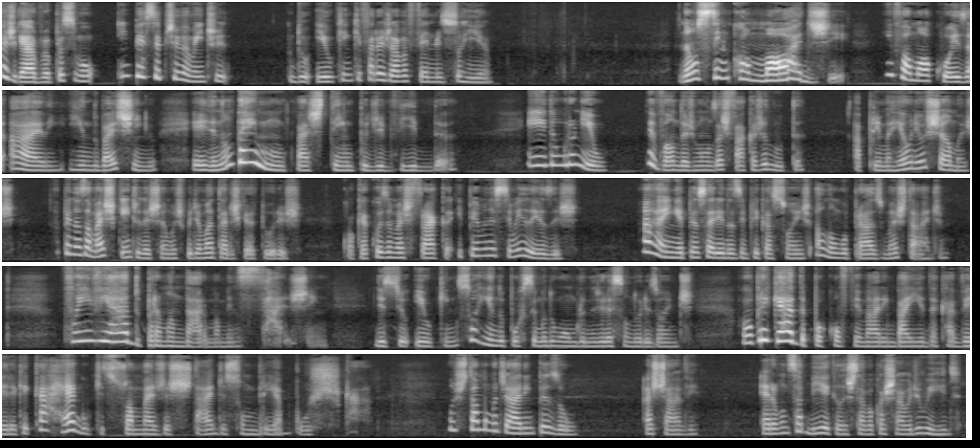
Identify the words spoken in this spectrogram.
mas Gabriel aproximou imperceptivelmente do Ilkin que farejava Fenris e sorria. Não se incomode, informou a coisa a Aileen, rindo baixinho. Ele não tem muito mais tempo de vida. Aidan grunhiu, levando as mãos às facas de luta. A prima reuniu chamas. Apenas a mais quente das chamas podia matar as criaturas. Qualquer coisa mais fraca e permaneciam ilesas. A rainha pensaria nas implicações a longo prazo mais tarde. Foi enviado para mandar uma mensagem, disse Ilkin, sorrindo por cima do ombro na direção do horizonte. Obrigada por confirmar em Baía da Caveira que carrego o que Sua Majestade Sombria busca. O estômago de Aren pesou. A chave. Era onde sabia que ela estava com a chave de Weird.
